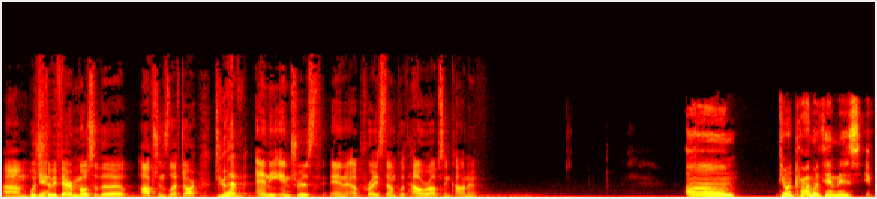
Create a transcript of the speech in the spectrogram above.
Um, which, Yeah. to be fair, most of the options left are. Do you have any interest in a price dump with Hal Robson Kanu? Um, the only problem with him is if,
